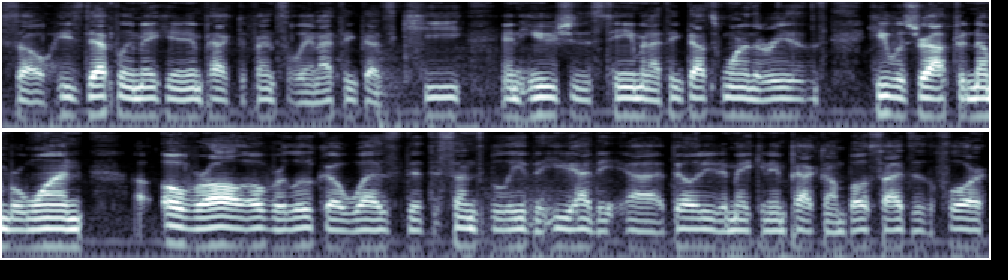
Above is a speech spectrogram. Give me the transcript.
So he's definitely making an impact defensively, and I think that's key and huge to this team. And I think that's one of the reasons he was drafted number one uh, overall over Luka was that the Suns believed that he had the uh, ability to make an impact on both sides of the floor.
